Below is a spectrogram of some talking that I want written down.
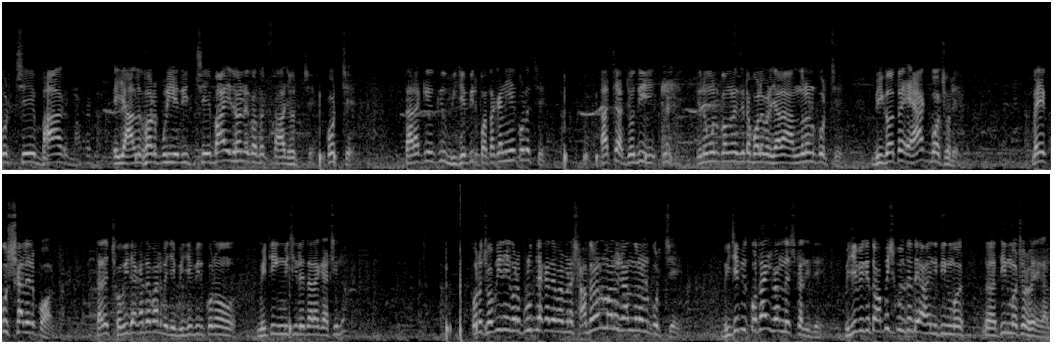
করছে বা এই আলঘর পুড়িয়ে দিচ্ছে বা এই ধরনের কথা কাজ হচ্ছে করছে। তারা কেউ কেউ বিজেপির পতাকা নিয়ে করেছে? আচ্ছা যদি তৃণমূল কংগ্রেস এটা বলে যারা আন্দোলন করছে, বিগত এক বছরে বা একুশ সালের পর, তাদের ছবি দেখাতে পারবে যে বিজেপির কোনো মিটিং মিছিলে তারা গেছিল? কোনো ছবি নেই, কোনো প্রুফ দেখাতে পারবে না। সাধারণ মানুষ আন্দোলন করছে। বিজেপি কোথায় সন্দেশকালীতে বিজেপিকে তো অফিস খুলতে দেওয়া হয়নি তিন তিন বছর হয়ে গেল,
